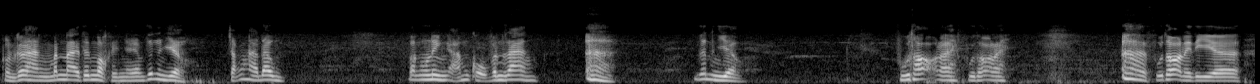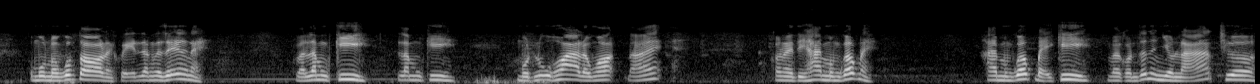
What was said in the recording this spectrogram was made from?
Còn các hàng bắn nai thôn ngọc thì nhà em rất là nhiều. Trắng hà đông băng linh ám cổ vân giang. Rất là nhiều. Phú thọ đây phú thọ này phú thọ này thì ờ, có một mầm gốc to này, khỏe đang là dễ này. Và lâm ki lâm ki, một nụ hoa đầu ngọn, đấy. Con này thì hai mầm gốc này, hai mầm gốc 7 ki và còn rất là nhiều lá chưa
